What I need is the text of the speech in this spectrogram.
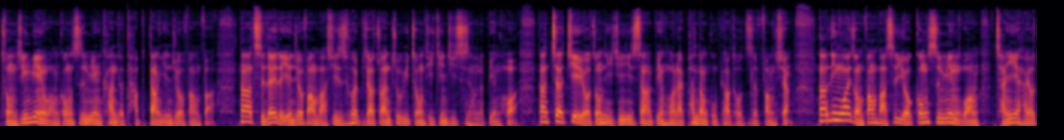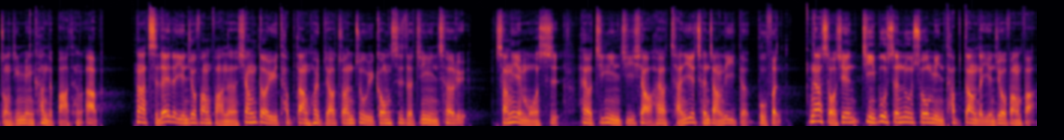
总经面往公司面看的 top down 研究方法。那此类的研究方法其实会比较专注于总体经济市场的变化。那再借由总体经济市场的变化来判断股票投资的方向。那另外一种方法是由公司面往产业还有总经面看的。Bottom up，那此类的研究方法呢，相对于 Top down 会比较专注于公司的经营策略、商业模式，还有经营绩效，还有产业成长力的部分。那首先进一步深入说明 Top down 的研究方法。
